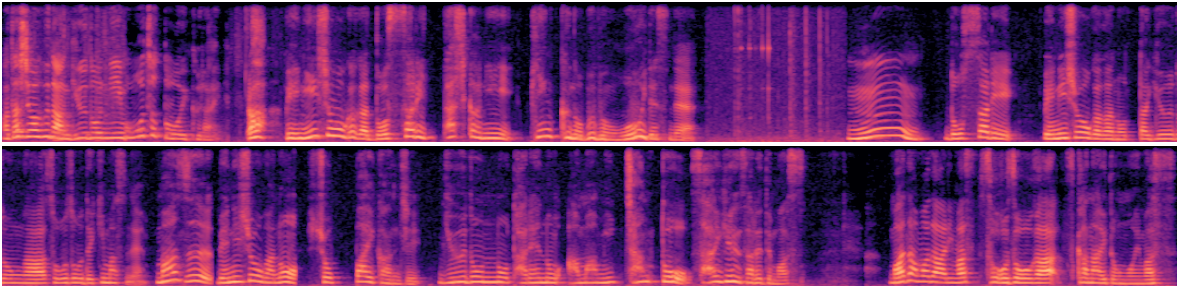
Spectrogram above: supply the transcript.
私は普段牛丼にもうちょっと多いくらい。あ紅生姜がどっさり。確かにピンクの部分多いですね。うん。どっさり紅生姜が乗った牛丼が想像できますね。まず紅生姜のしょっぱい感じ牛丼のタレの甘みちゃんと再現されてます。まだまだあります。想像がつかないと思います。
